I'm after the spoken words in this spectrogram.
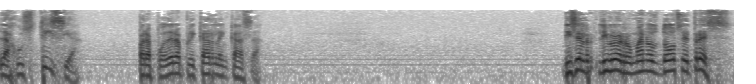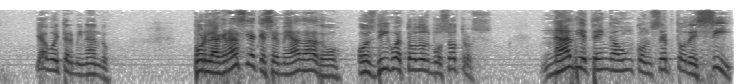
la justicia para poder aplicarla en casa. Dice el libro de Romanos 12, 3. Ya voy terminando. Por la gracia que se me ha dado, os digo a todos vosotros, nadie tenga un concepto de sí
